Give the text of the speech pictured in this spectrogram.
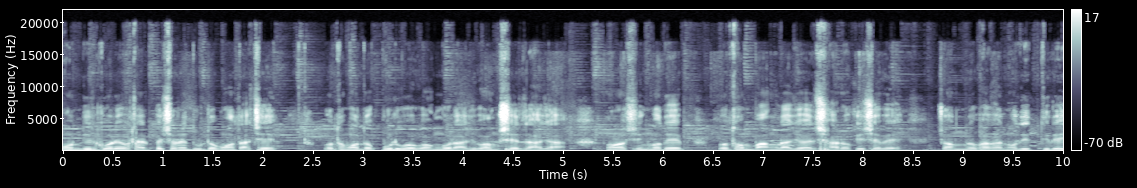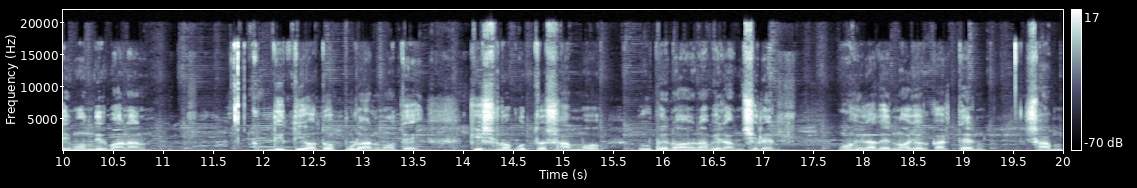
মন্দির গড়ে ওঠার পেছনে দুটো মত আছে প্রথমত পূর্ববঙ্গ রাজবংশের রাজা নরসিংহদেব প্রথম বাংলা জয়ের স্মারক হিসেবে চন্দ্রভাগা নদীর তীরে এই মন্দির বানান। দ্বিতীয়ত পুরাণ মতে কৃষ্ণপুত্র সাম্য রূপে নয়নাভিরাম ছিলেন। মহিলাদের নজর কাটতেন, সাম্য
